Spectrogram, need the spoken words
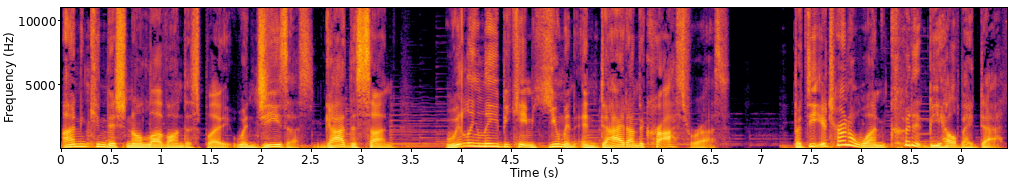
unconditional love on display when Jesus, God the Son, willingly became human and died on the cross for us. But the Eternal One couldn't be held by death.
